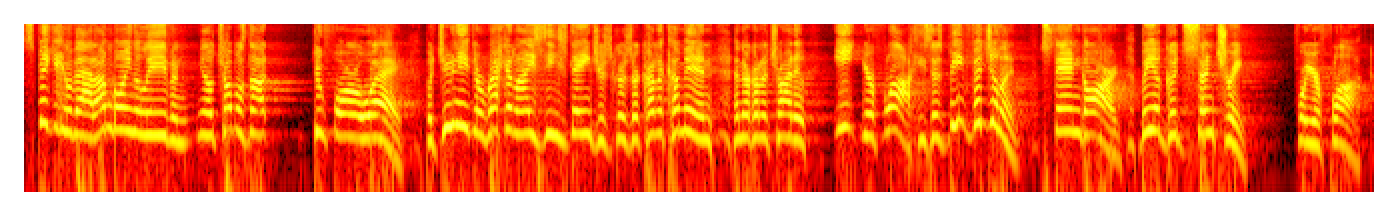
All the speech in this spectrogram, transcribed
Speaking of that, I'm going to leave, and, you know, trouble's not too far away. But you need to recognize these dangers because they're going to come in and they're going to try to eat your flock. He says, be vigilant, stand guard, be a good sentry for your flock.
